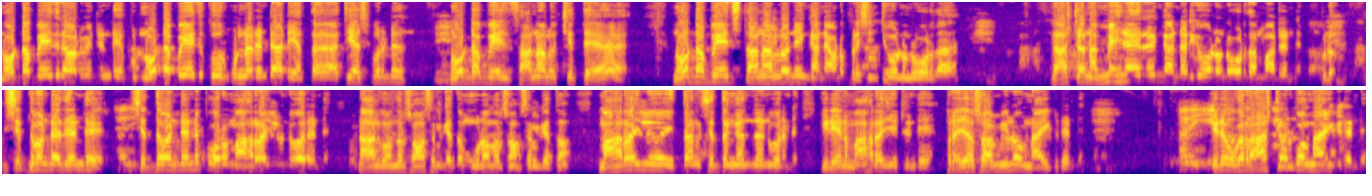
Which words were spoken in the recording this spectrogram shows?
నూట డెబ్బై ఐదు రావడం ఏంటంటే ఇప్పుడు నూట డెబ్బై ఐదు కోరుకున్నాడంటే అది ఎంత అత్యాసపరుడు నూట డెబ్బై ఐదు స్థానాలు వచ్చేస్తే నూట డెబ్బై ఐదు స్థానాల్లోనే ఇంకా ఎవడ ప్రశ్నించేవాడు ఉండకూడదా? రాష్ట్రాన్ని అమ్మేసినా ఇంకా అడిగేవాడు ఉండకూడదు అనమాట అండి. ఇప్పుడు సిద్ధం అంటే అదే అండి. సిద్ధం అంటే అండి పూర్వం మహారాజులు ఉండేవారండి నాలుగు వందల సంవత్సరాల క్రితం మూడు వందల సంవత్సరాల క్రితం మహారాజులు యుద్ధానికి సిద్ధంగా ఉండేవారండి ఈడైనా మహారాజు ఏంటండి? ప్రజాస్వామ్యంలో ఒక నాయకుడు అండి. ఇది ఒక రాష్ట్రానికి ఒక నాయకుడు అండి.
